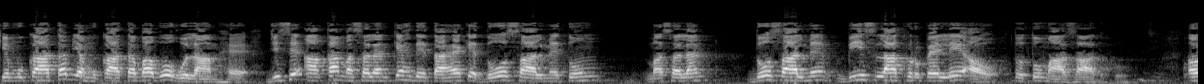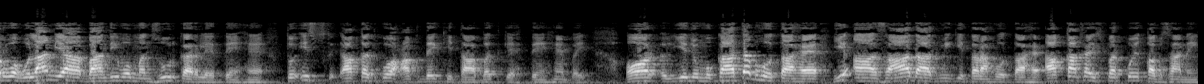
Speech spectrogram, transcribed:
कि मुकातब या मुकातबा वो गुलाम है, जिसे आका मसलन कह देता है कि दो साल में तुम मसलन, दो साल में बीस लाख रुपए ले आओ तो तुम आज़ाद हो। और वह गुलाम या बांदी वो मंजूर कर लेते हैं। तो इस अकद को अकद किताबत कहते हैं भाई। और ये जो मुकातब होता है, ये आज़ाद आदमी की तरह होता है। आका का इस पर कोई कब्जा नहीं।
